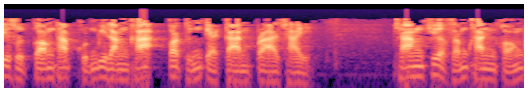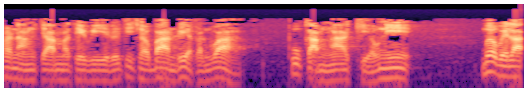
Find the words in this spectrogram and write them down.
ที่สุดกองทัพขุนวิลังคะก็ถึงแก่การปราชัย ช้างเชือกสำคัญของพระนางจามเทวีหรือที่ชาวบ้านเรียกกันว่า ผู้กำงาเขียวนี้ เมื่อเวลา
